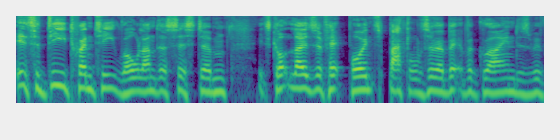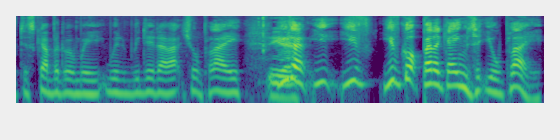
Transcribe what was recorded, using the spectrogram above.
it's a D20 roll under system. It's got loads of hit points. Battles are a bit of a grind, as we've discovered when we when we did our actual play. You don't you, you've you've got better games that you'll play,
